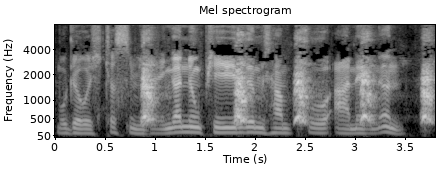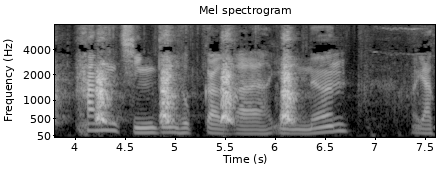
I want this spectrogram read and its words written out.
목욕을 시켰습니다. 인간용 비듬 샴푸 안에는 항진균 효과가 있는 약,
